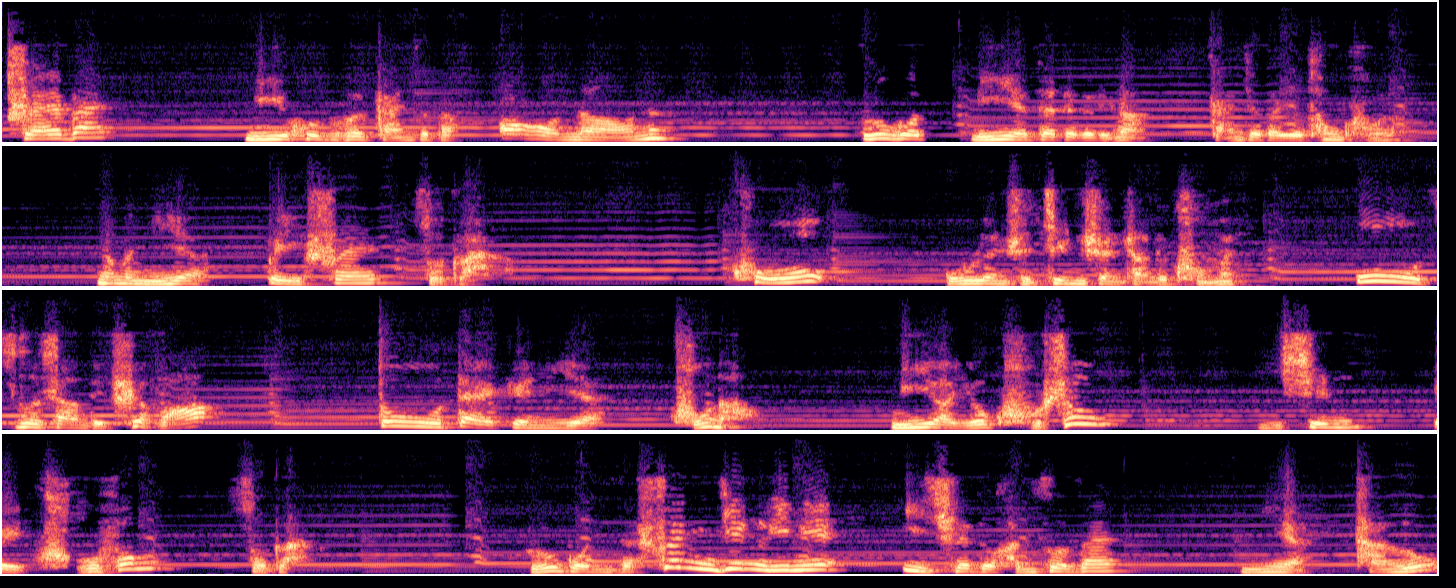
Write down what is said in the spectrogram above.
衰败，你会不会感觉到懊恼呢？如果你也在这个地方感觉到有痛苦了，那么你也。被衰所断了，苦，无论是精神上的苦闷，物质上的缺乏，都带给你苦恼。你要有苦受，你心被苦风所断。如果你在顺境里面一切都很自在，你也贪乐，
